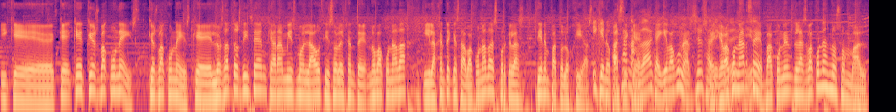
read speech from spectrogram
Y que, que, que- que os vacunéis, que os vacunéis. Que los datos dicen que ahora mismo en la UCI solo hay gente no vacunada y la gente que está vacunada es porque las tienen patologías. Y que no pasa Así nada, que hay que vacunarse. O sea, hay ¿qué que vacunarse. vacunen- las vacunas no son mal,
